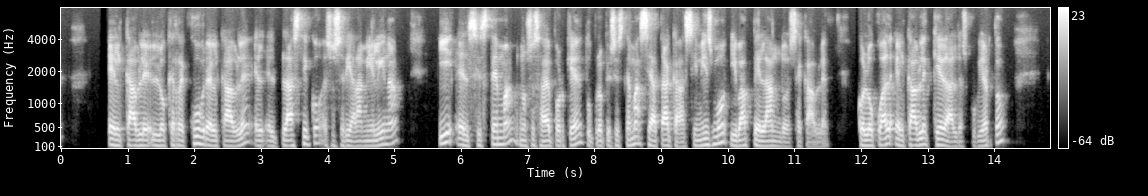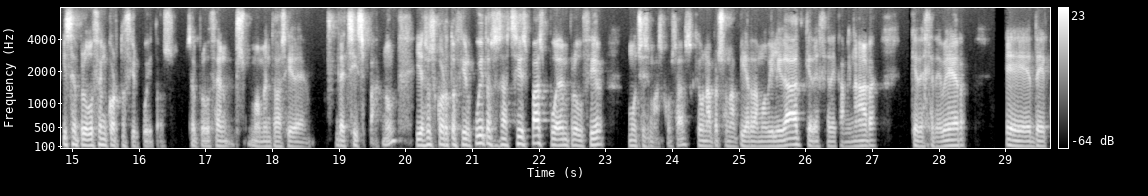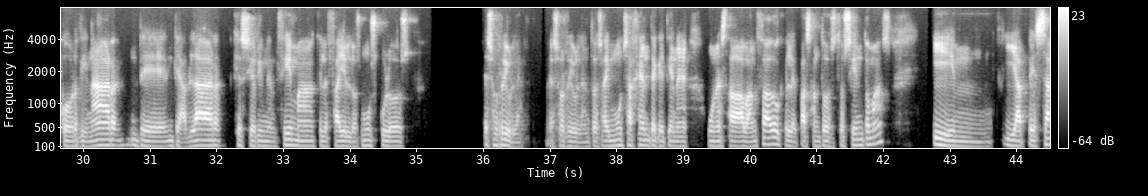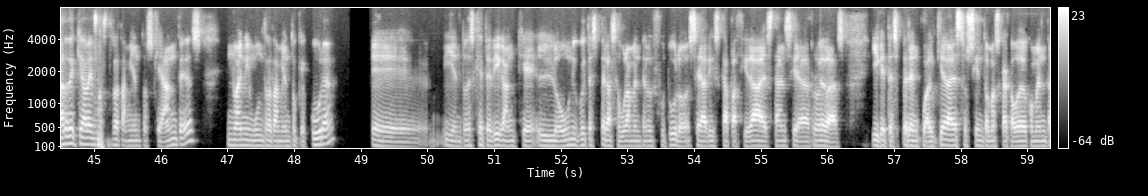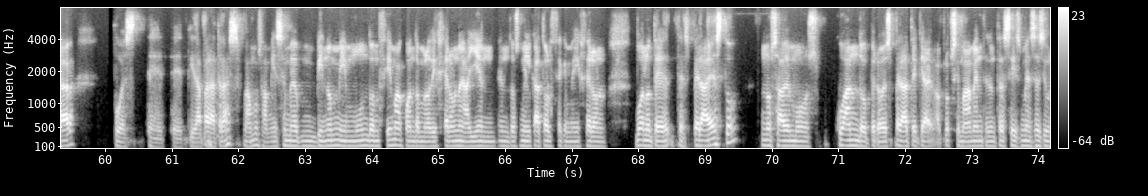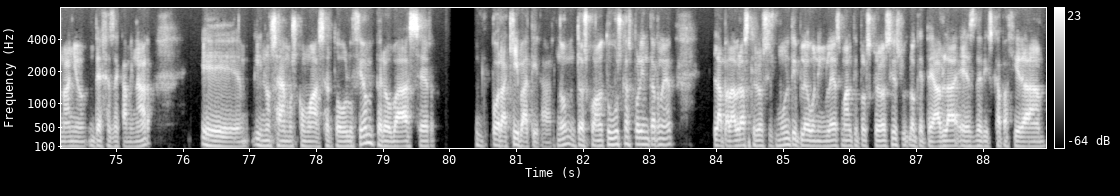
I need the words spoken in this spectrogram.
el cable, lo que recubre el cable, el, plástico, eso sería la mielina, y el sistema, no se sabe por qué, tu propio sistema se ataca a sí mismo y va pelando ese cable, con lo cual el cable queda al descubierto y se producen cortocircuitos, se producen momentos así de, de chispa, ¿no? Y esos cortocircuitos, esas chispas pueden producir muchísimas cosas, que una persona pierda movilidad, que deje de caminar, que deje de ver, eh, de coordinar, de, de, hablar, que se orine encima, que le fallen los músculos. Es horrible, es horrible. Entonces hay mucha gente que tiene un estado avanzado, que le pasan todos estos síntomas y, y a pesar de que ahora hay más tratamientos que antes, no hay ningún tratamiento que cure. Eh, y entonces que te digan que lo único que te espera seguramente en el futuro sea discapacidad, estancia ruedas y que te esperen cualquiera de estos síntomas que acabo de comentar, pues te, te, tira para atrás. Vamos, a mí se me vino mi mundo encima cuando me lo dijeron allí en, en 2014, que me dijeron, bueno, te, te, espera esto, no sabemos cuándo, pero espérate que aproximadamente entre seis meses y un año dejes de caminar. Eh, y no sabemos cómo va a ser tu evolución, pero va a ser, por aquí va a tirar, ¿no? Entonces, cuando tú buscas por internet, la palabra esclerosis múltiple o en inglés multiple sclerosis, lo que te habla es de discapacidad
